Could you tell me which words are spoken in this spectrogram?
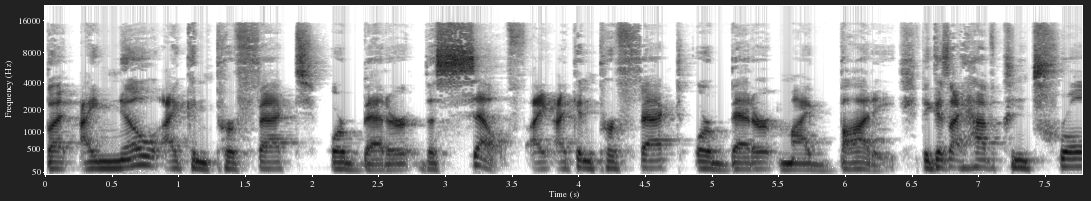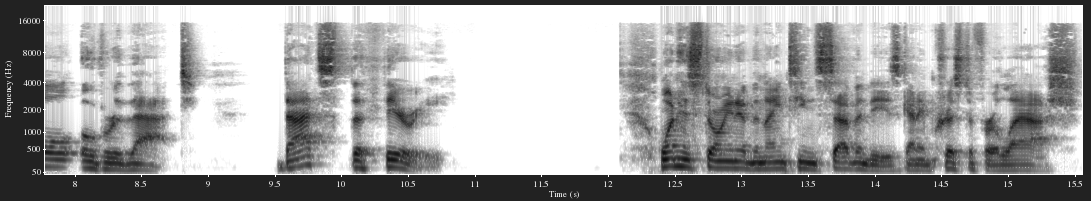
but I know I can perfect or better the self. I, I can perfect or better my body because I have control over that. That's the theory. One historian of the 1970s, a guy named Christopher Lasch,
